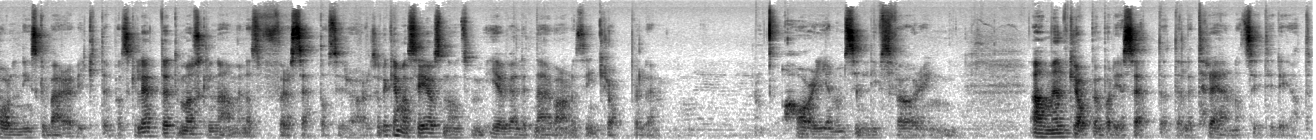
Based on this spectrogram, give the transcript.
hållning ska bära vikten på skelettet och musklerna användas för att sätta oss i rörelse. Det kan man se hos någon som är väldigt närvarande i sin kropp eller har genom sin livsföring använt kroppen på det sättet eller tränat sig till det. Att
